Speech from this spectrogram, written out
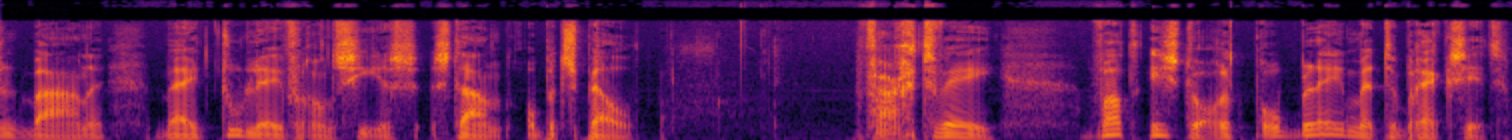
110.000 banen bij toeleveranciers staan op het spel. Vraag 2. Wat is toch het probleem met de Brexit?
